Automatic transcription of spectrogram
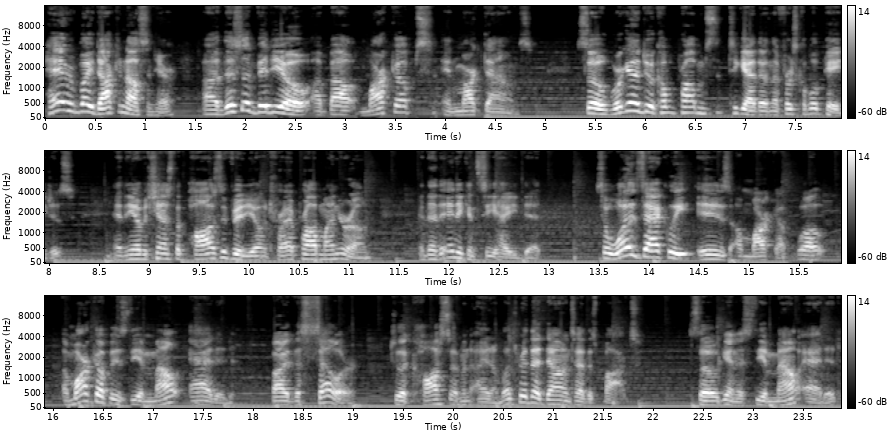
Hey everybody, Dr. Nelson here. Uh, this is a video about markups and markdowns. So we're going to do a couple problems together in the first couple of pages, and then you have a chance to pause the video and try a problem on your own, and then at the end you can see how you did. So what exactly is a markup? Well, a markup is the amount added by the seller to the cost of an item. Let's write that down inside this box. So again, it's the amount added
